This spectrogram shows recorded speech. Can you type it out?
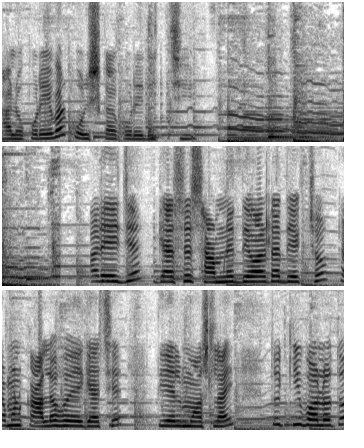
ভালো করে এবার পরিষ্কার করে দিচ্ছি। আর এই যে গ্যাসের সামনের দেওয়ালটা দেখছ, কেমন কালো হয়ে গেছে তেল মশলায়। তো কি বলো তো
